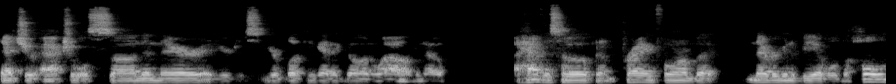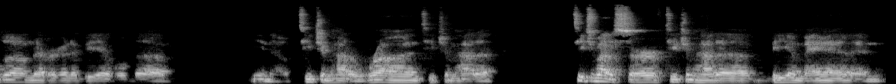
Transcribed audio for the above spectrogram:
that's your actual son in there, and you're just you're looking at it going, wow, you know I have this hope and I'm praying for them, but never going to be able to hold them, never going to be able to, you know, teach them how to run, teach them how to teach them how to serve, teach them how to be a man, and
